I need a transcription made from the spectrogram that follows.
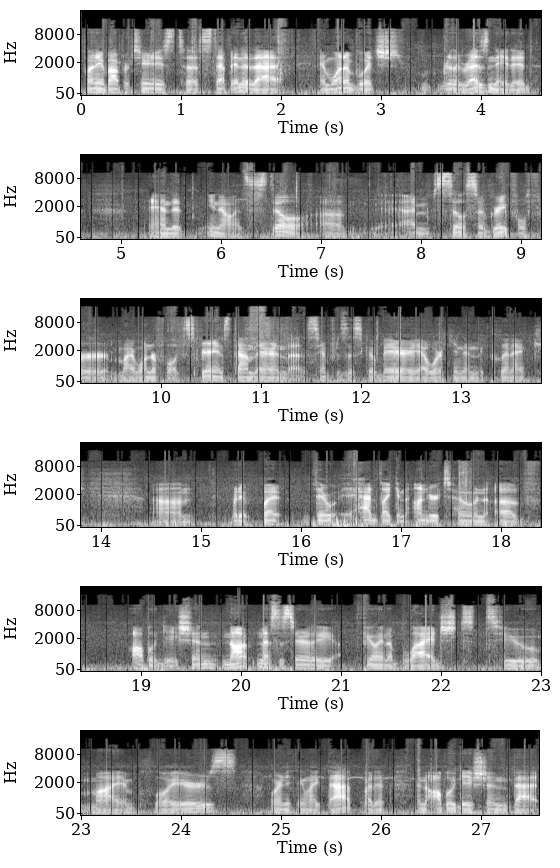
plenty of opportunities to step into that, and one of which really resonated. And it, you know, it's still, um I'm still so grateful for my wonderful experience down there in the San Francisco Bay Area working in the clinic. Um, but it, but there it had like an undertone of obligation, not necessarily feeling obliged to my employers or anything like that, but an obligation that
